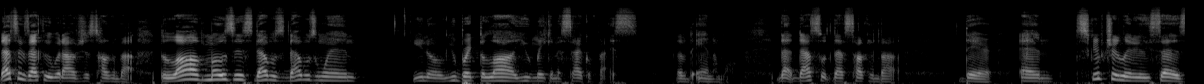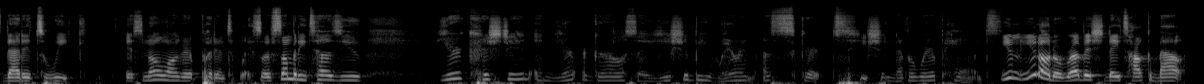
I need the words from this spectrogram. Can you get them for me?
That's exactly what I was just talking about. The law of Moses, that was that was when, you know, you break the law, you making a sacrifice of the animal. That that's what that's talking about. there. And scripture literally says that it's weak. It's no longer put into place. So if somebody tells you, you're a Christian and you're a girl, so you should be wearing a skirt. You should never wear pants. You you know the rubbish they talk about.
